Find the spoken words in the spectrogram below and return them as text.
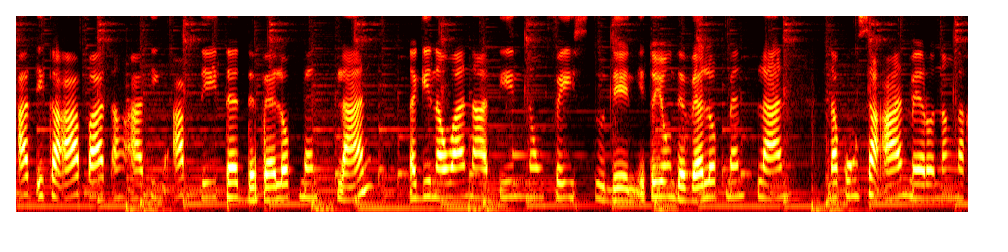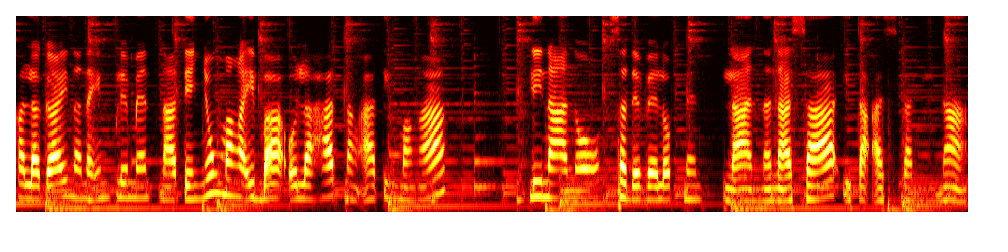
At ikaapat ang ating updated development plan na ginawa natin nung phase 2 din. Ito yung development plan na kung saan meron nang nakalagay na na-implement natin yung mga iba o lahat ng ating mga linano sa development plan na nasa itaas kanina.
